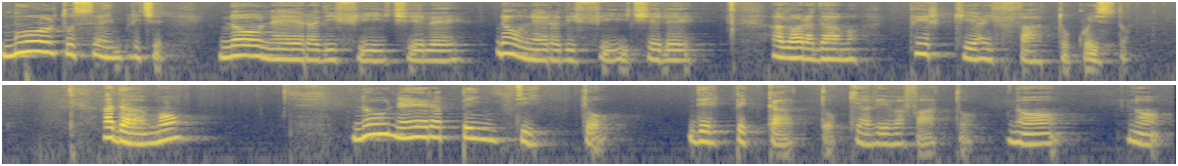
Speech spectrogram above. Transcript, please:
molto semplice. Non era difficile, non era difficile. Allora Adamo, perché hai fatto questo? Adamo non era pentito del peccato che aveva fatto, no, No,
